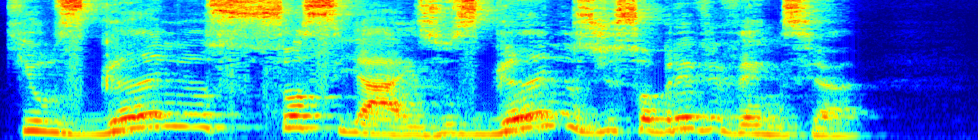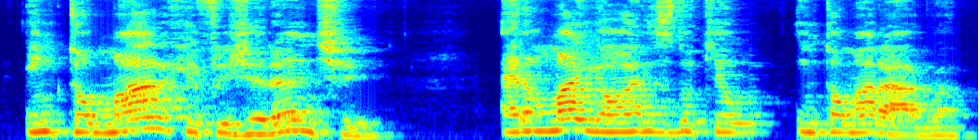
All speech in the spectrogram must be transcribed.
que os ganhos sociais, os ganhos de sobrevivência em tomar refrigerante eram maiores do que em tomar água.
